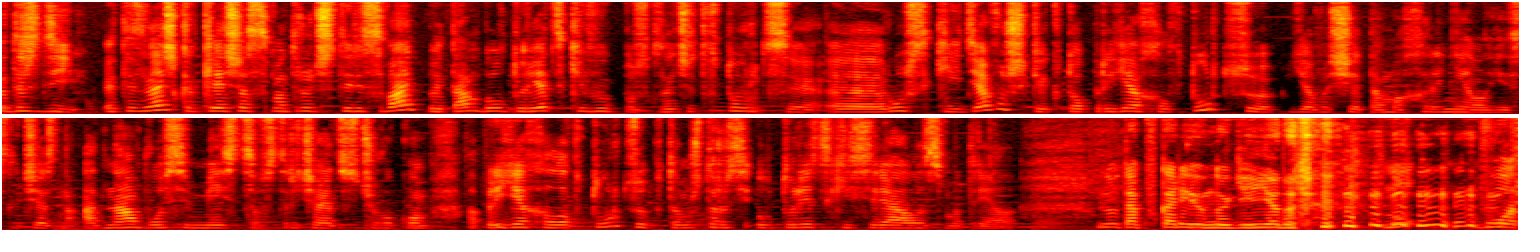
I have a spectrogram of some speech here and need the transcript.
Подожди, это знаешь, как я сейчас смотрю «Четыре свадьбы», и там был турецкий выпуск. Значит, в Турции э, русские девушки, кто приехал в Турцию, я вообще там охренела, если честно. Одна 8 месяцев встречается с чуваком, а приехала в Турцию, потому что роси- турецкие сериалы смотрела. Ну, так в Корею многие едут. Ну, вот,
